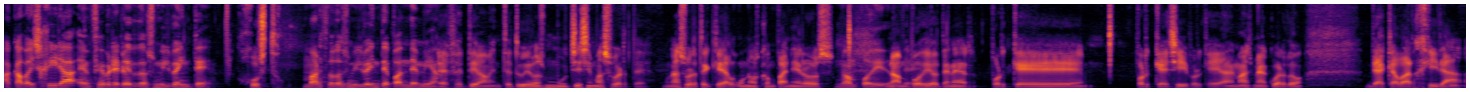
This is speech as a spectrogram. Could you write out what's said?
Acabáis gira en febrero de 2020. Justo. Marzo 2020, pandemia. Efectivamente, tuvimos muchísima suerte. Una suerte que algunos compañeros no han podido, no han tener. podido tener porque, porque sí, porque además me acuerdo de acabar gira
